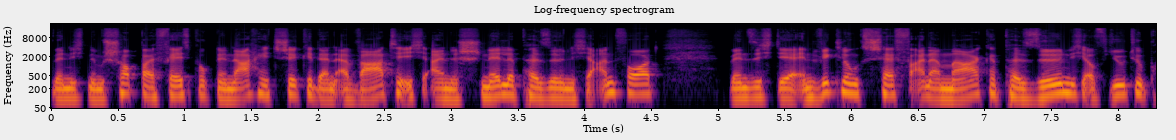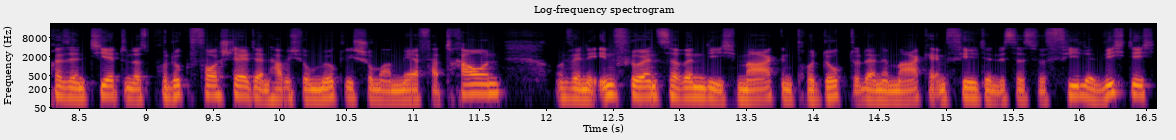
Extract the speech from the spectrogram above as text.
wenn ich einem Shop bei Facebook eine Nachricht schicke, dann erwarte ich eine schnelle persönliche Antwort. Wenn sich der Entwicklungschef einer Marke persönlich auf YouTube präsentiert und das Produkt vorstellt, dann habe ich womöglich schon mal mehr Vertrauen. Und wenn eine Influencerin, die ich mag, ein Produkt oder eine Marke empfiehlt, dann ist das für viele wichtig.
